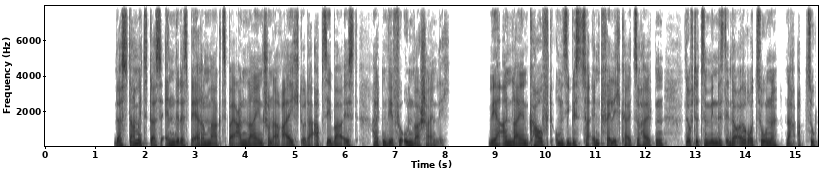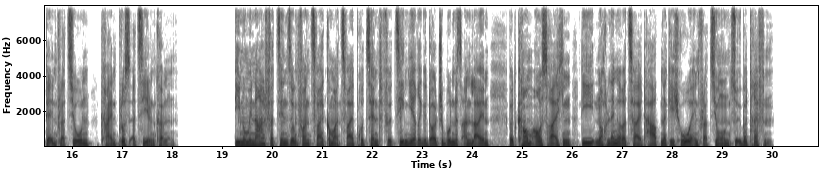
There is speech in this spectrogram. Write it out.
Dass damit das Ende des Bärenmarkts bei Anleihen schon erreicht oder absehbar ist, halten wir für unwahrscheinlich. Wer Anleihen kauft, um sie bis zur Endfälligkeit zu halten, dürfte zumindest in der Eurozone nach Abzug der Inflation kein Plus erzielen können. Die Nominalverzinsung von 2,2 Prozent für zehnjährige deutsche Bundesanleihen wird kaum ausreichen, die noch längere Zeit hartnäckig hohe Inflation zu übertreffen.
